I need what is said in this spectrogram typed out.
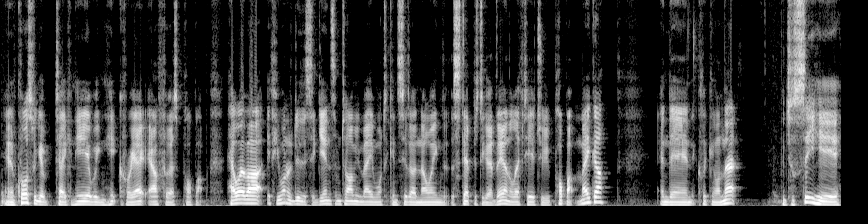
And of course we get taken here, we can hit create our first pop-up. However, if you want to do this again sometime, you may want to consider knowing that the step is to go down the left here to pop-up maker, and then clicking on that. What you'll see here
